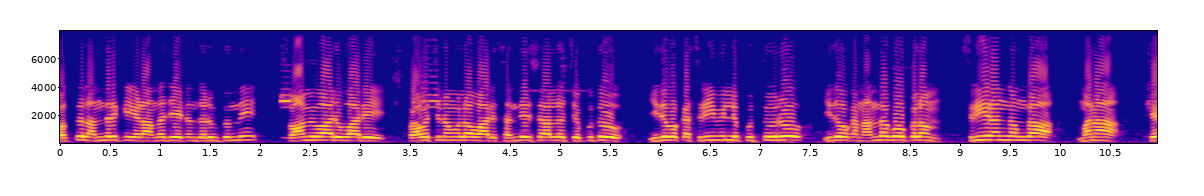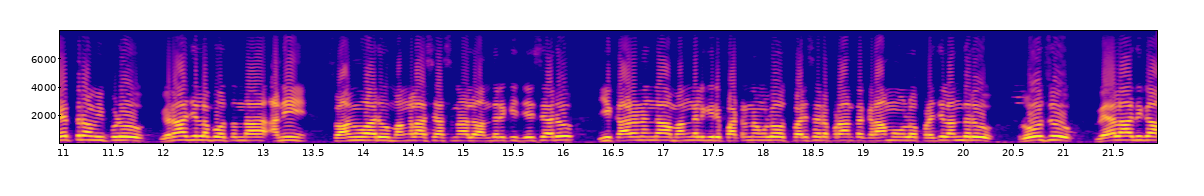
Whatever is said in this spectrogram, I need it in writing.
భక్తులందరికీ ఇక్కడ అందజేయడం జరుగుతుంది. స్వామివారు వారి ప్రవచనంలో వారి సందేశాల్లో చెబుతూ ఇది ఒక శ్రీవిల్లి పుత్తూరు ఇది ఒక నందగోకులం శ్రీరంగంగా మన క్షేత్రం ఇప్పుడు విరాజిల్లబోతుందా అని స్వామివారు మంగళాశాసనాలు అందరికీ చేశారు. ఈ కారణంగా మంగళగిరి పట్టణంలో పరిసర ప్రాంత గ్రామంలో ప్రజలందరూ రోజు వేలాదిగా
